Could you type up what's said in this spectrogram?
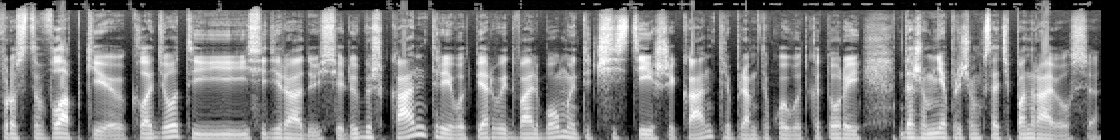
просто в лапки кладет и, и сиди радуйся. Любишь кантри, вот первые два альбома это чистейший кантри, прям такой вот, который даже мне причем, кстати, понравился.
